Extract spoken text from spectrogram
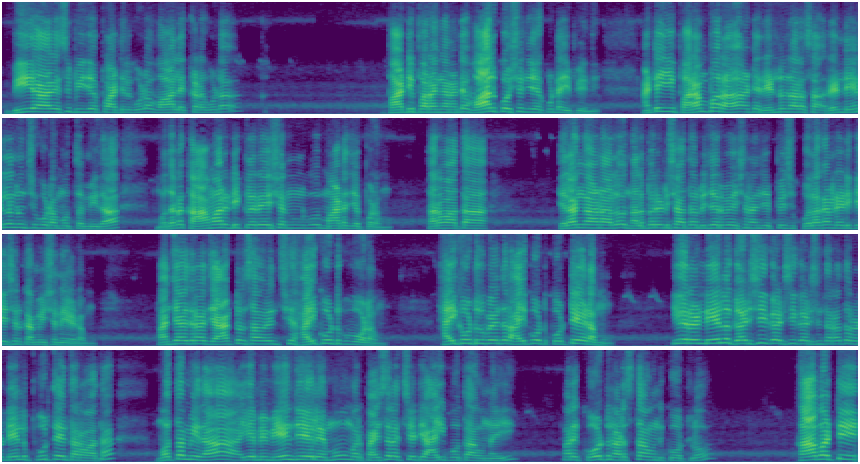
బీఆర్ఎస్ బీజేపీ పార్టీలు కూడా వాళ్ళు ఎక్కడ కూడా పార్టీ పరంగానంటే వాళ్ళు క్వశ్చన్ చేయకుండా అయిపోయింది. అంటే ఈ పరంపర అంటే రెండున్నర స- రెండేళ్ళ నుంచి కూడా మొత్తం మీద మొదట కామారి డిక్లరేషన్ మాట చెప్పడం తర్వాత తెలంగాణలో నలభై రెండు శాతం రిజర్వేషన్ అని చెప్పేసి కులగన డెడికేషన్ కమిషన్ వేయడం పంచాయతీరాజ్ యాక్టును సవరించి హైకోర్టుకు పోవడం హైకోర్టుకు పోయిన తర్వాత హైకోర్టు కొట్టేయడము ఇక రెండేళ్ళు గడిచి గడిచి గడిచిన తర్వాత రెండేళ్ళు పూర్తయిన తర్వాత మొత్తం మీద ఇక మేము ఏం చేయలేము మరి పైసలు వచ్చేటి ఆగిపోతూ ఉన్నాయి మరి కోర్టు నడుస్తూ ఉంది కోర్టులో. కాబట్టి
